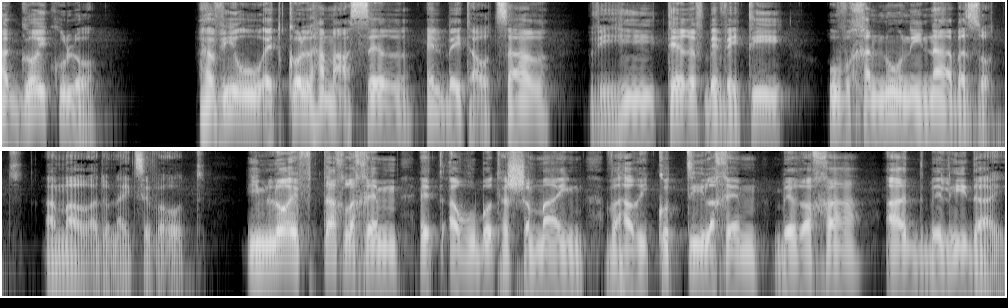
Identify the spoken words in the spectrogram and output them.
הגוי כולו. הביאו את כל המעשר אל בית האוצר, ויהי טרף בביתי, ובחנוני נא בזאת, אמר אדוני צבאות. אם לא אפתח לכם את ארובות השמיים, והריקותי לכם ברכה עד בלי די.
